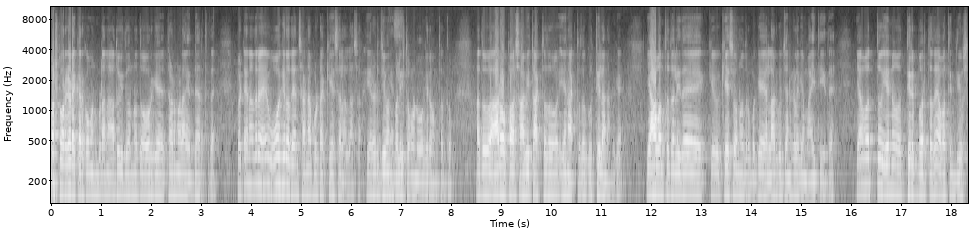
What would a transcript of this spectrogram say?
ಫಸ್ಟ್ ಹೊರಗಡೆ ಕರ್ಕೊಂಬಂದ್ಬಿಡೋಣ ಅದು ಇದು ಅನ್ನೋದು ಅವ್ರಿಗೆ ತಳಮಳ ಇದ್ದೇ ಇರ್ತದೆ. ಬಟ್ ಏನಂದರೆ ಹೋಗಿರೋದೇನು ಸಣ್ಣ ಪುಟ್ಟ ಕೇಸಲ್ಲ ಸರ್ ಎರಡು ಜೀವನ ಬಲಿ ತೊಗೊಂಡು ಹೋಗಿರೋವಂಥದ್ದು. ಅದು ಆರೋಪ ಸಾಬೀತಾಗ್ತದೋ ಏನಾಗ್ತದೋ ಗೊತ್ತಿಲ್ಲ ನಮಗೆ. ಯಾವ ಹಂತದಲ್ಲಿದೆ ಕೇ- ಕೇಸು ಅನ್ನೋದ್ರ ಬಗ್ಗೆ ಎಲ್ಲರಿಗೂ ಜನಗಳಿಗೆ ಮಾಹಿತಿ ಇದೆ. ಯಾವತ್ತು ಏನು ತೀರ್ಪು ಬರ್ತದೆ ಅವತ್ತಿನ ದಿವಸ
